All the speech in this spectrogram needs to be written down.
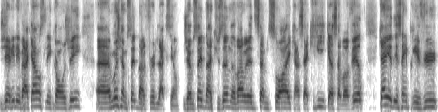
gérer les vacances, les congés. Euh, moi, j'aime ça être dans le feu de l'action. J'aime ça être dans la cuisine le vendredi, samedi soir, quand ça crie, quand ça va vite, quand il y a des imprévus.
